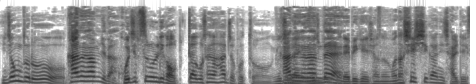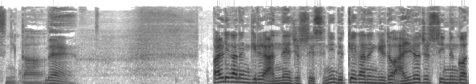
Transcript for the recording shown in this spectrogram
이 정도로 가능합니다. 고집스러울 리가 없다고 생각하죠 보통. 요즘에, 가능은 한데. 요즘에 내비게이션은 워낙 실시간이 잘 돼 있으니까 네. 빨리 가는 길을 안내해 줄 수 있으니 늦게 가는 길도 알려줄 수 있는 것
